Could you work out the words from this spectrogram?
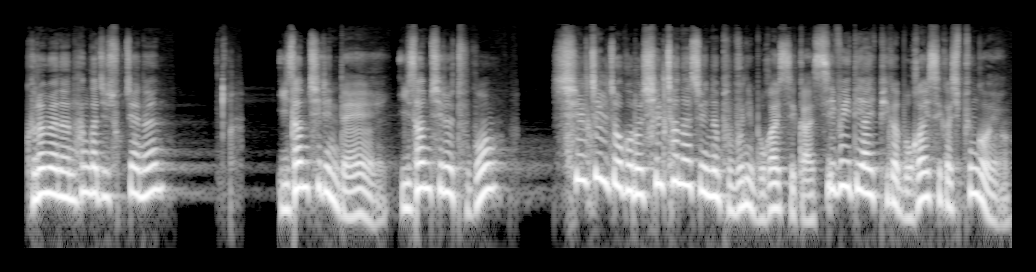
그러면은 한 가지 숙제는 237인데 237을 두고 실질적으로 실천할 수 있는 부분이 뭐가 있을까? CVDIP가 뭐가 있을까 싶은 거예요.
